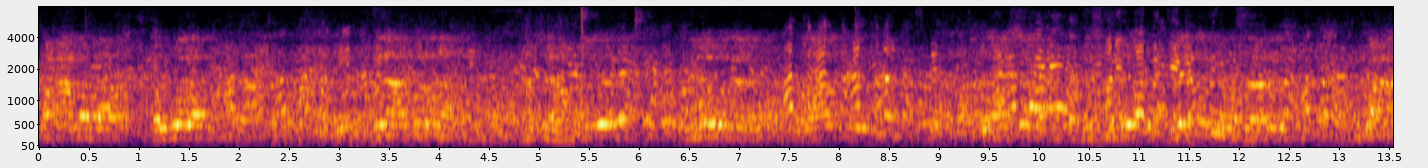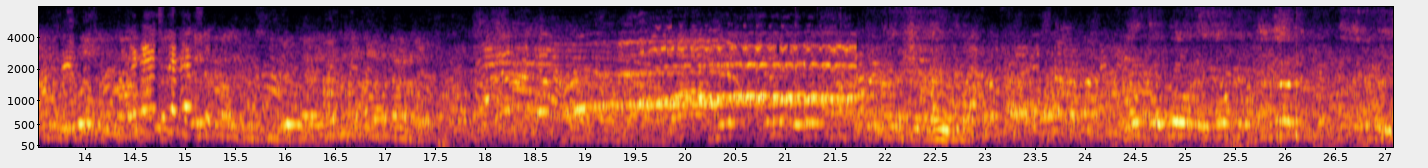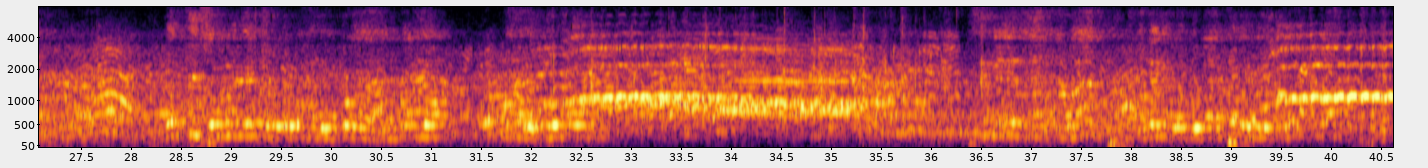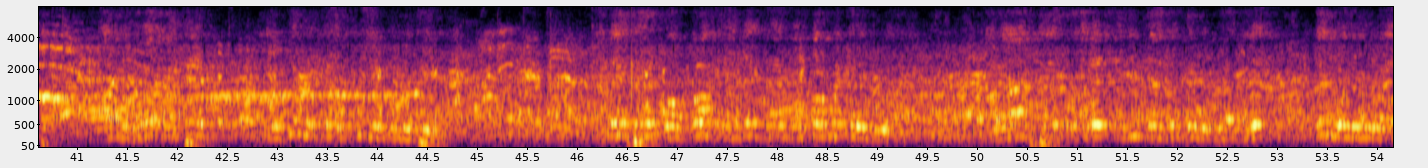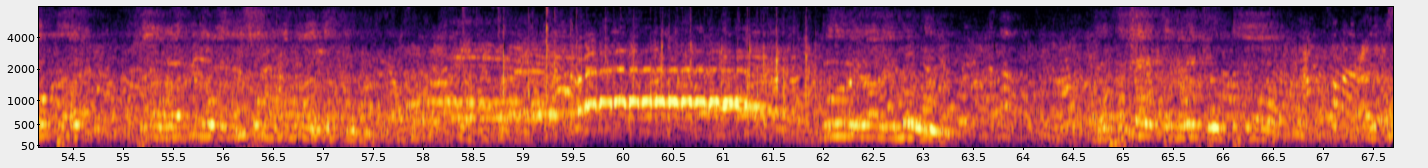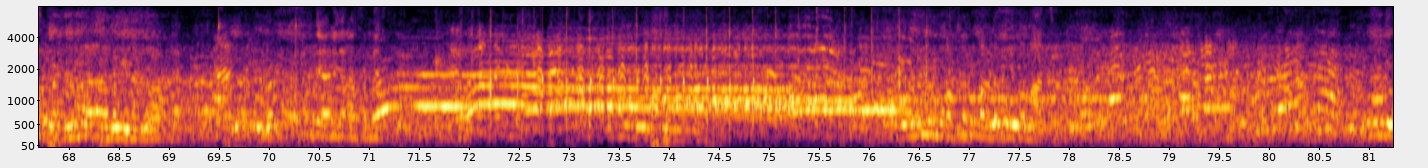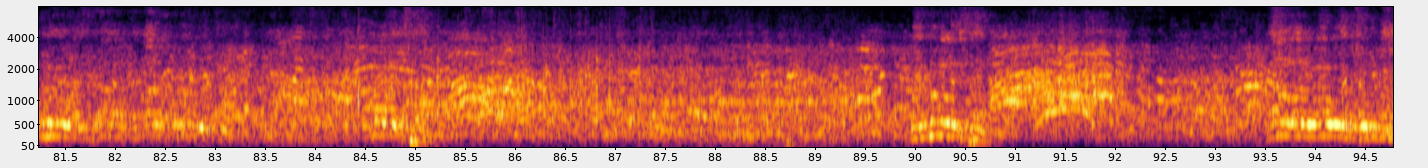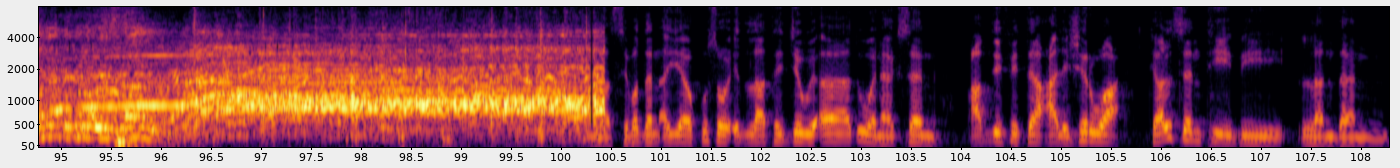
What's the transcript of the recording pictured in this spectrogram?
وعاقب أولا إلى أمرنا الشهرية لولا Thank you. Somaliya de todo el. Tutti anni che non. Memang lah munaasibadan ayaa ku soo idlaatay jawi aada u wanaagsan. Cabdi fitaax cali shirwac calson t v london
